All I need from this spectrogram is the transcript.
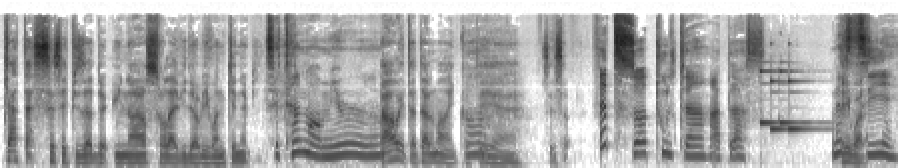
4 à 6 épisodes de une heure sur la vie d'Obi-Wan Kenobi. C'est tellement mieux. là. Ah oui, totalement. Écoutez, euh, c'est ça. Faites ça tout le temps à place. Et Merci.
